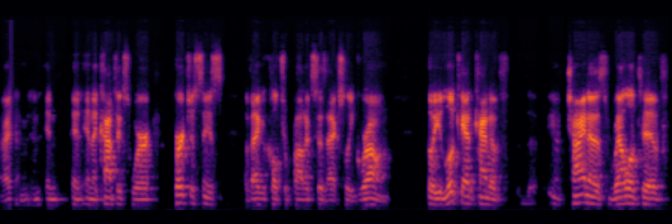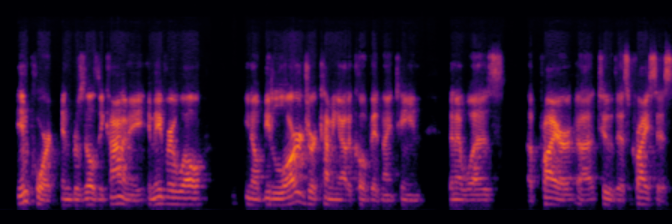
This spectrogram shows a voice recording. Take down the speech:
right? In, in, in, in a context where purchases of agricultural products has actually grown. So you look at kind of you know, China's relative import in Brazil's economy, it may very well you know, be larger coming out of COVID-19 than it was uh, prior uh, to this crisis.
